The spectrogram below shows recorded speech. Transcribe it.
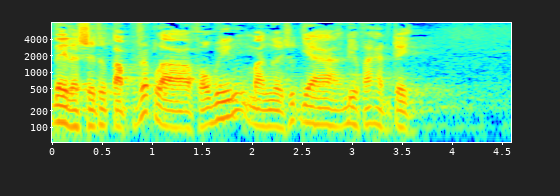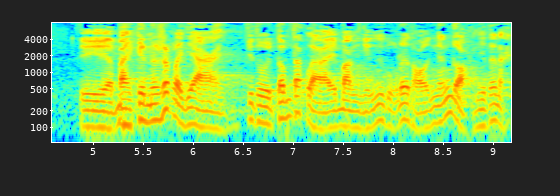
Đây là sự thực tập rất là phổ biến mà người xuất gia đều phải hành trì thì à, bài kinh nó rất là dài, chứ tôi tóm tắt lại bằng những cái cuộc đối thoại ngắn gọn như thế này.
